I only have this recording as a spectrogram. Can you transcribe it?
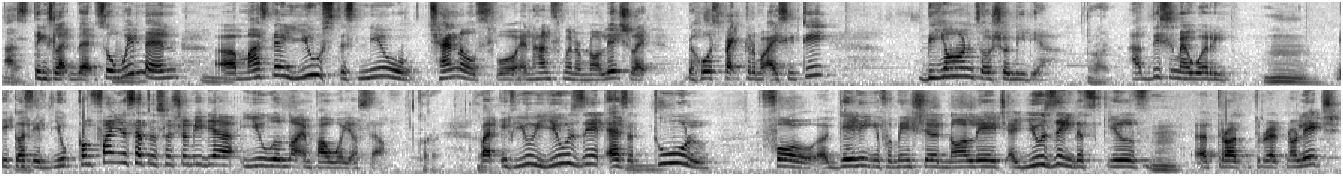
Uh, yeah. Things like that. So women uh, must then use these new channels for enhancement of knowledge, like the whole spectrum of ICT, beyond social media. Right. Uh, this is my worry. Mm. Because if you confine yourself to social media, you will not empower yourself. Correct. But if you use it as a tool for uh, gaining information, knowledge, and using the skills uh, through, through that knowledge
